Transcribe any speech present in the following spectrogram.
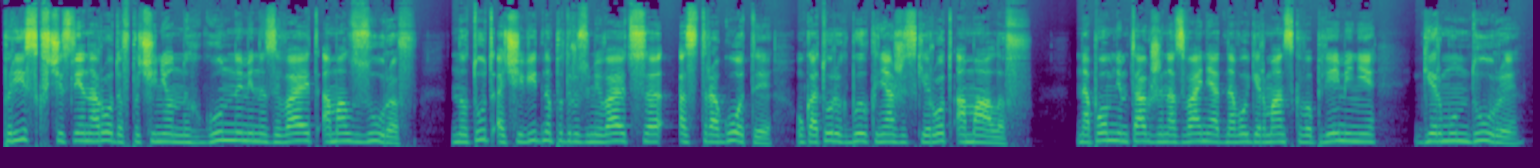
Приск в числе народов, подчиненных гуннами, называет Амалзуров – но тут, очевидно, подразумеваются остроготы, у которых был княжеский род Амалов. Напомним также название одного германского племени Гермундуры –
